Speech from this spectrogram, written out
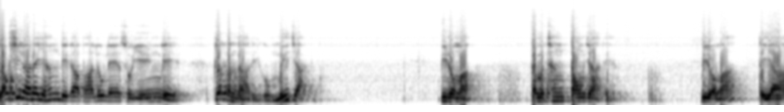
ရောက်ရှိလာတဲ့ယဟန်တွေကဘာလုပ်လဲဆိုရင်လေပြဿနာတွေကိုမေးကြတယ်ပြီးတော့မှကမ္မထံတောင်းကြတယ်ပြီးတော့မှတရား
